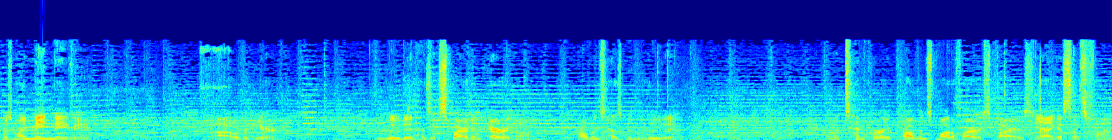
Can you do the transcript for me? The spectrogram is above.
Where's my main navy? Ah, over here. Looted has expired in Aragon. Province has been looted. When a temporary province modifier expires, yeah, I guess that's fine.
